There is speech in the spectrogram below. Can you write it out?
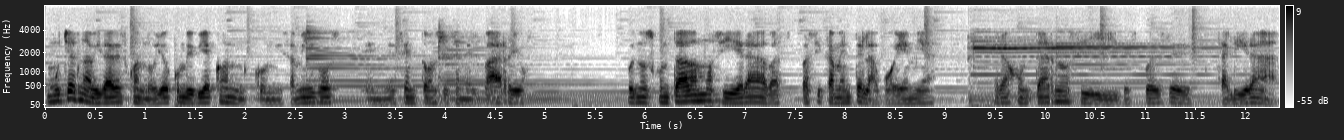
Muchas navidades cuando yo convivía con, mis amigos, en ese entonces en el barrio, pues nos juntábamos y era básicamente la bohemia, era juntarnos y después de salir a,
